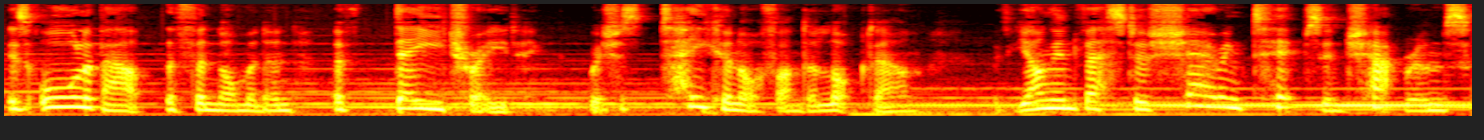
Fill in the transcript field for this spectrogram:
is all about the phenomenon of day trading, which has taken off under lockdown, with young investors sharing tips in chat rooms,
